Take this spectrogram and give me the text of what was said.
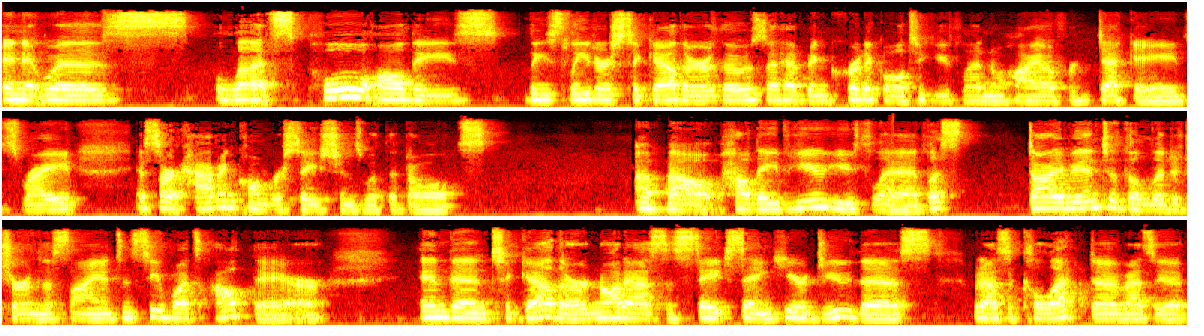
And it was let's pull all these these leaders together, those that have been critical to youth led in Ohio for decades, right? And start having conversations with adults about how they view youth led. Let's dive into the literature and the science and see what's out there. And then together, not as the state saying, here, do this, but as a collective, as a,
